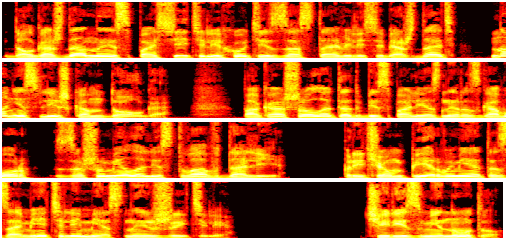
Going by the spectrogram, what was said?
Долгожданные спасители хоть и заставили себя ждать, но не слишком долго. Пока шел этот бесполезный разговор, зашумела листва вдали. Причем первыми это заметили местные жители. Через минуту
